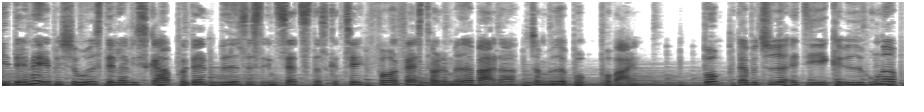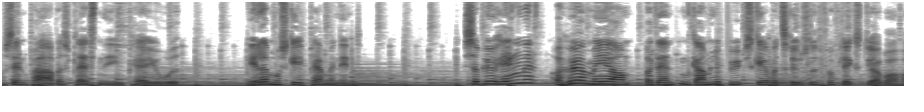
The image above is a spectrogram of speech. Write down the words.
I denne episode stiller vi skarp på den ledelsesindsats, der skal til for at fastholde medarbejdere, som møder bump på vejen. Bump, der betyder, at de ikke kan yde 100% på arbejdspladsen i en periode. Eller måske permanent. Så bliv hængende og hør mere om, hvordan den gamle by skaber trivsel for flexjobbere.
